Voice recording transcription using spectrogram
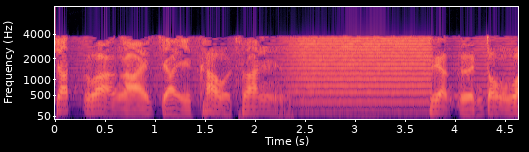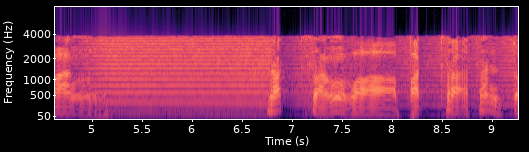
ชัดว่าหายใจเข้าสั้นเรื่องอื่นต้องว่าง รัตสังวาปัสสะสั้นโต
